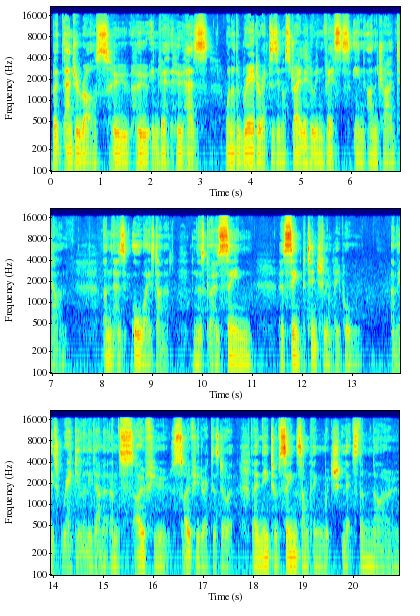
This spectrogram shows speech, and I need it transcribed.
but Andrew Ross, who who invest, who has one of the rare directors in Australia who invests in untried talent, and has always done it, and has has seen has seen potential in people, and he's regularly done it. And so few so few directors do it. They need to have seen something which lets them know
